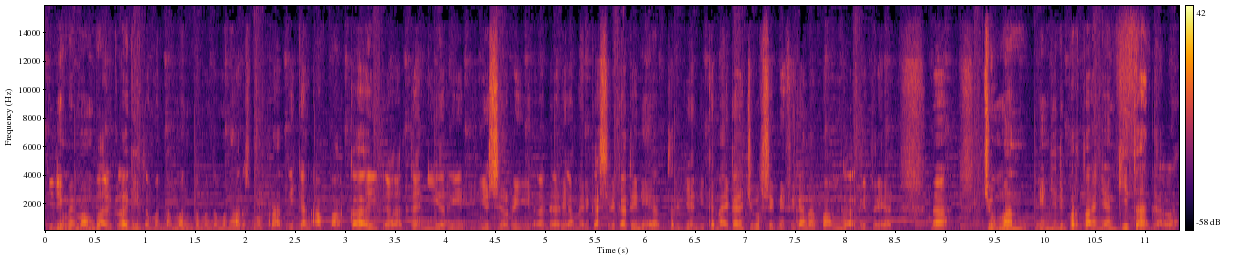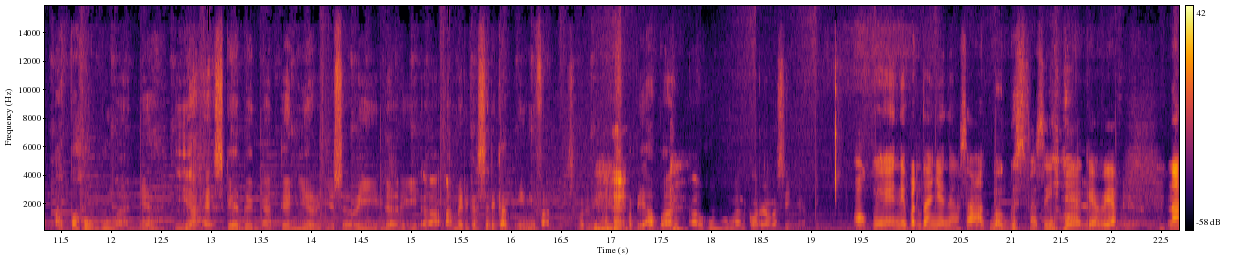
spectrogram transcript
Jadi memang balik lagi teman-teman, teman-teman harus memperhatikan apakah uh, 10 year usury uh, dari Amerika Serikat ini terjadi kenaikan yang cukup signifikan apa enggak gitu ya. Nah, cuman yang jadi pertanyaan kita adalah apa hubungannya IHSG dengan 10 year usury dari uh, Amerika Serikat ini, Van? Seperti seperti apa uh, hubungan korelasinya? Oke, ini pertanyaan yang sangat bagus pastinya Iya, Kev ya. iya.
